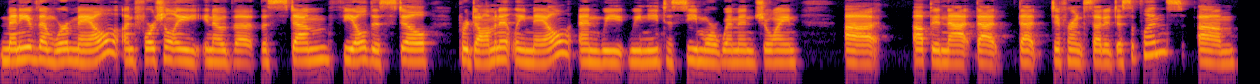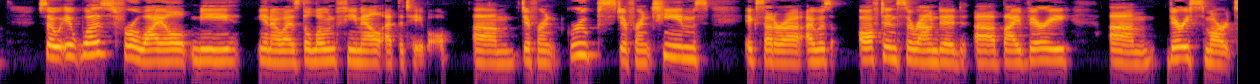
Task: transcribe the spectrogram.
many of them were male. Unfortunately, you know, the the STEM field is still predominantly male, and we we need to see more women join uh, up in that that that different set of disciplines. Um, so it was for a while me, you know, as the lone female at the table um, different groups, different teams, etc. I was often surrounded uh, by very, um, very smart,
